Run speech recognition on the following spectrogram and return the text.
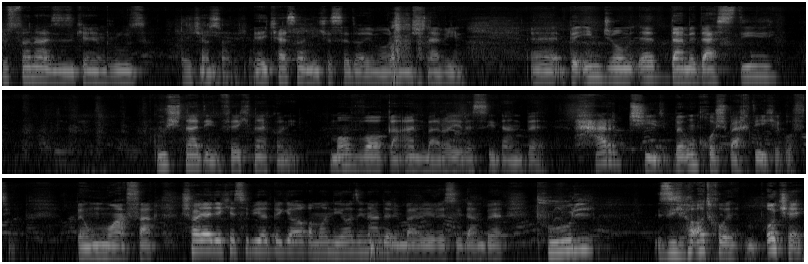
دوستان عزیزی که امروز ای کسانی که ای کسانی که صدای ما رو میشنوین به این جمله دم دستی گوش ندین فکر نکنین. ما واقعا برای رسیدن به هر چیز به اون خوشبختی که گفتیم به اون موفق. شاید یه کسی بیاد بگه آقا ما نیازی نداریم برای رسیدن به پول. زیاد خود اوکی.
